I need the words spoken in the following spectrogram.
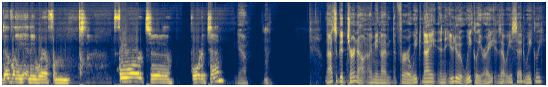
definitely anywhere from four to four to ten. Yeah. That's a good turnout. I mean, I'm for a weeknight, and you do it weekly, right? Is that what you said? Weekly?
